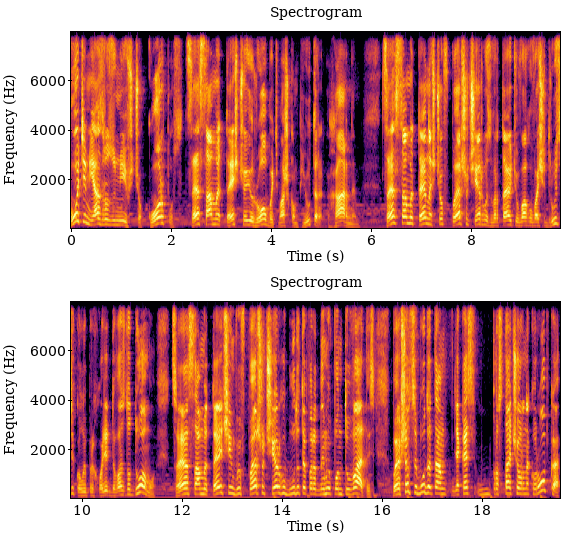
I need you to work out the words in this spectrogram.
Потім я зрозумів, що корпус це саме те, що і робить ваш комп'ютер гарним. Це саме те, на що в першу чергу звертають увагу ваші друзі, коли приходять до вас додому. Це саме те, чим ви в першу чергу будете перед ними понтуватись. Бо якщо це буде там якась проста чорна коробка,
